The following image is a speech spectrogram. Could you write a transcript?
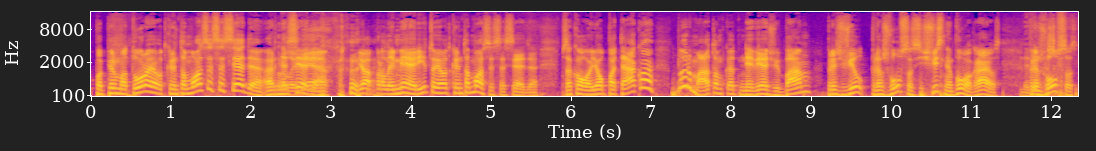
po pirmo turo jau atkrintamosiose sėdė, ar nesėdė? Jo, pralaimėjo ryto jau atkrintamosiose sėdė. Sakau, o jau pateko, nu ir matom, kad nevėžiui bam, prieš, Vil, prieš Vulfsus iš vis nebuvo grajos. Prieš Vulfsus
